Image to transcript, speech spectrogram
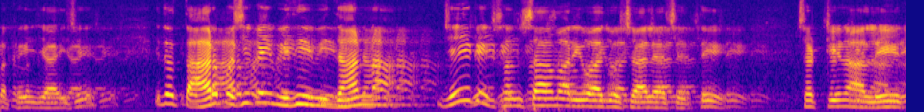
લખાઈ જાય છે. એ તો તાર પછી કઈ વિધિ વિધાનના જે કંઈક સંસારમાં રિવાજો ચાલ્યા છે તે છઠ્ઠીના લેખ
